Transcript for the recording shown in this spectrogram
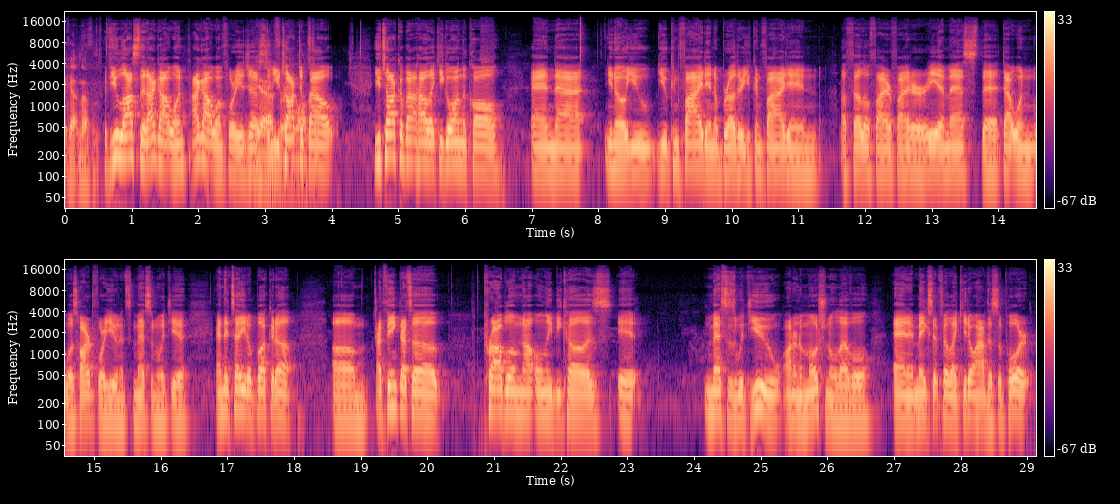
I got nothing. If you lost it, I got one. I got one for you, Justin. Yeah, you talked about it. you talk about how like you go on the call and that you know you you confide in a brother, you confide in a fellow firefighter or EMS that that one was hard for you and it's messing with you, and they tell you to buck it up. Um, I think that's a problem not only because it messes with you on an emotional level and it makes it feel like you don't have the support,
